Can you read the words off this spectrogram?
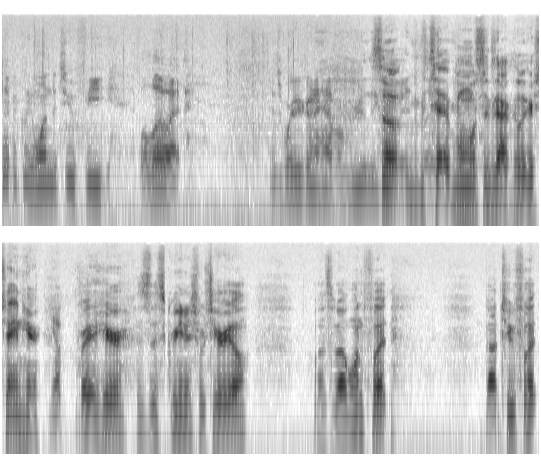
typically one to two feet below it, is where you're going to have a really So good. t- like- almost exactly what you're saying here. Yep. Right here is this greenish material. Well, it's about one foot, about two foot,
